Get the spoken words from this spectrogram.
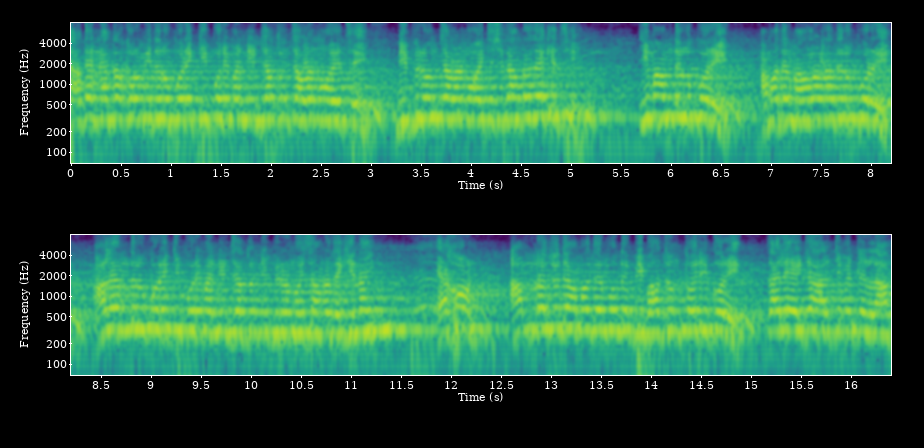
তাদের নেতাকর্মীদের উপরে কি পরিমাণ নির্যাতন চালানো হয়েছে, নিপীড়ন চালানো হয়েছে সেটা আমরা দেখেছি। ইমামদের উপরে আমাদের মাওলানাদের উপরে, আলেমদের উপরে কি পরিমাণ নির্যাতন, নিপীড়ন হয়েছে আমরা দেখি নাই? এখন আমরা যদি আমাদের মধ্যে বিভাজন তৈরি করে, তাহলে এটা আলটিমেটলি লাভ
